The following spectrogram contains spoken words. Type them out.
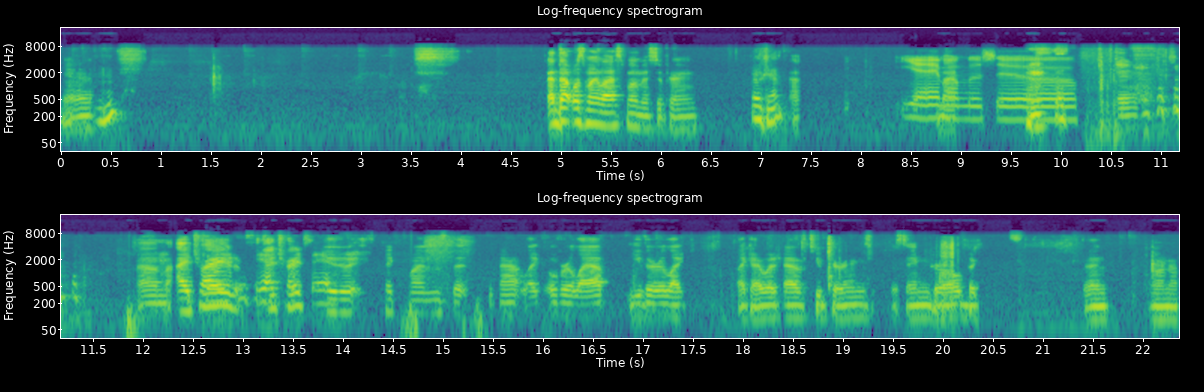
Yeah. Mhm. And that was my last Momusu pairing. Okay. Yay, My- Momusu. Okay. Um, I tried. Yeah, I tried to do pick ones that did not like overlap either. Like, like I would have two pairings with the same girl, but then I don't know.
